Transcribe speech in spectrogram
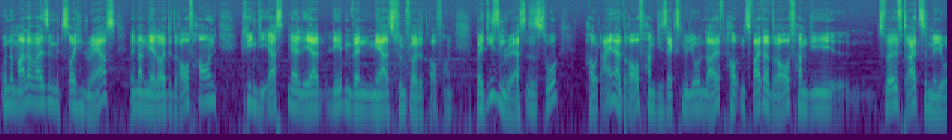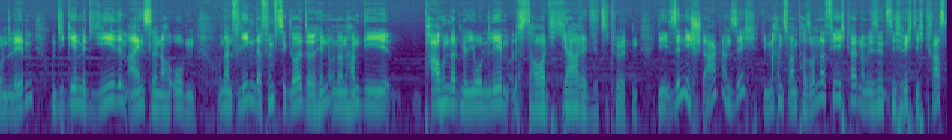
Und normalerweise mit solchen Rares, wenn dann mehr Leute draufhauen, kriegen die erst mehr Le Leben, wenn mehr als 5 Leute draufhauen. Bei diesen Rares ist es so, haut einer drauf, haben die 6 Millionen live, haut ein zweiter drauf, haben die 12, 13 Millionen Leben und die gehen mit jedem Einzelnen nach oben. Und dann fliegen da 50 Leute hin und dann haben die paar hundert Millionen Leben und es dauert Jahre, sie zu töten. Die sind nicht stark an sich, die machen zwar ein paar Sonderfähigkeiten, aber die sind jetzt nicht richtig krass,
